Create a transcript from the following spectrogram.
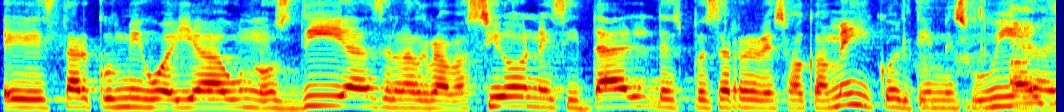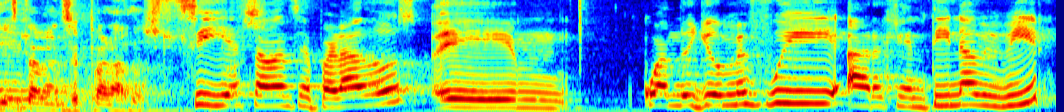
eh, estar conmigo allá unos días en las grabaciones y tal. Después se regresó acá a México, él tiene su vida. Ah, ya él- estaban separados. Sí, ya estaban separados. Eh, cuando yo me fui a Argentina a vivir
